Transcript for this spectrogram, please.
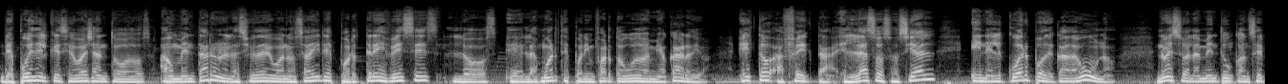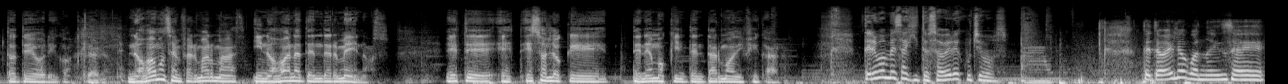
después del que se vayan todos, aumentaron en la ciudad de Buenos Aires por tres veces los, eh, las muertes por infarto agudo de miocardio. Esto afecta el lazo social en el cuerpo de cada uno. No es solamente un concepto teórico. Claro. Nos vamos a enfermar más y nos van a atender menos. Este, este- eso es lo que tenemos que intentar modificar. Tenemos mensajitos, a ver, escuchemos. Tetabailo cuando dice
